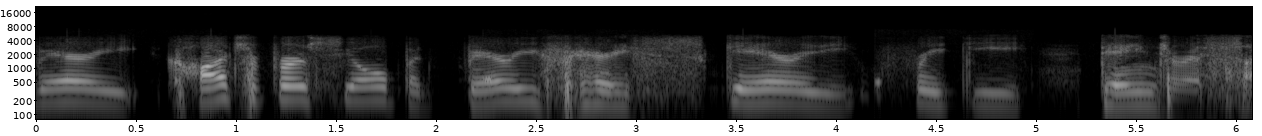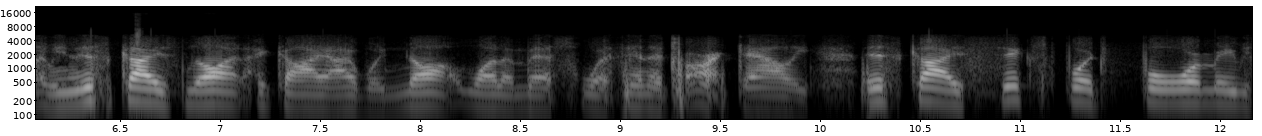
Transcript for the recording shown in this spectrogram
very controversial, but very, very scary, freaky, dangerous. I mean, this guy's not a guy I would not want to mess with in a dark alley. This guy's six foot four, maybe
